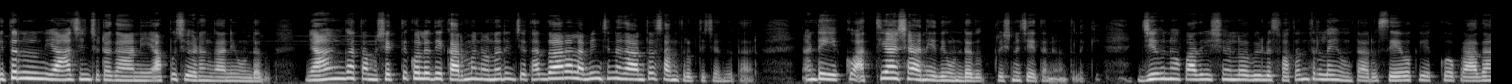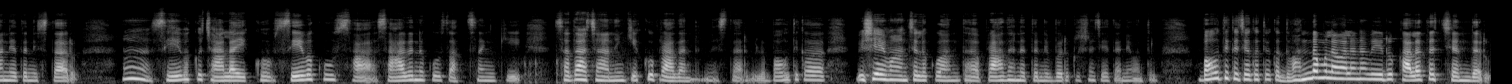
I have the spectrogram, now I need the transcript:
ఇతరులను యాచించుట కానీ అప్పు చేయడం కానీ ఉండదు. న్యాయంగా తమ శక్తి కొలది కర్మను ఉన్నరించి తద్వారా లభించిన దానితో సంతృప్తి చెందుతారు. అంటే ఎక్కువ అత్యాశ అనేది ఉండదు కృష్ణ చైతన్యవంతులకి. జీవనోపాధి విషయంలో వీళ్ళు స్వతంత్రులై ఉంటారు. సేవకు ఎక్కువ ప్రాధాన్యతనిస్తారు. సేవకు చాలా ఎక్కువ సేవకు సా సాధనకు సత్సంగి సదాచారానికి ఎక్కువ ప్రాధాన్యతనిస్తారు వీళ్ళు. భౌతిక విషయవాంఛలకు అంత ప్రాధాన్యతనివ్వరు కృష్ణ చైతన్యవంతులు. భౌతిక జగత్తు యొక్క ద్వంద్వముల వలన వీరు కలత చెందరు.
